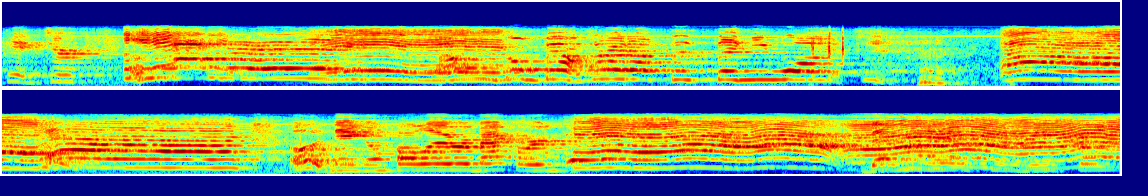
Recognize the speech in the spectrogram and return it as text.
picture. Oh, it's gonna bounce right off this thing you watch. oh, now you're gonna fall over backwards. That might actually be fun.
